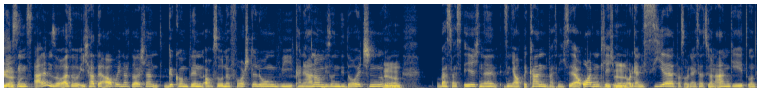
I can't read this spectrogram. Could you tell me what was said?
ja. uns allen so. Also ich hatte auch, wo ich nach Deutschland gekommen bin, auch so eine Vorstellung wie, keine Ahnung, wie sind die Deutschen ja. und was weiß ich, ne, sind ja auch bekannt, weiß nicht, sehr ordentlich ja. und organisiert, was Organisation angeht. Und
